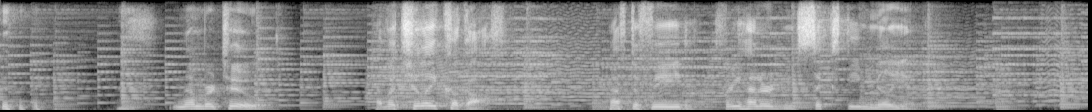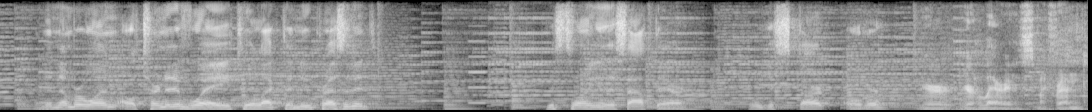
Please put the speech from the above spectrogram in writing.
Number two, have a chili cook off. Have to feed 360 million. And the number one alternative way to elect a new president? Just throwing this out there. Can we just start over? You're you're hilarious, my friend.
